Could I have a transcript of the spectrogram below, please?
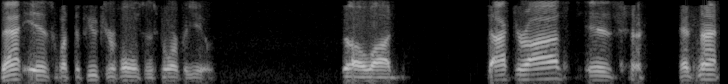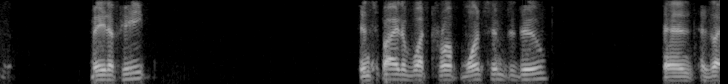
That is what the future holds in store for you. So uh, Dr. Oz is has not made a peep in spite of what Trump wants him to do. And as I,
